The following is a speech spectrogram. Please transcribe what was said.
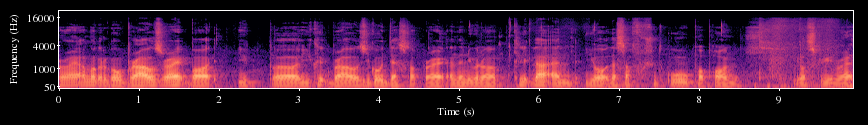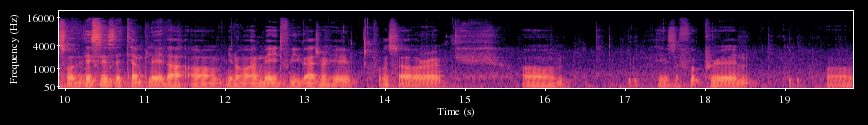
right? I'm not gonna go Browse, right? But uh, you click browse you go desktop right? And then you're gonna click that and your the stuff should all pop on your screen right? So this is the template that um you know I made for you guys right here for the server right? Um here's the footprint um,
